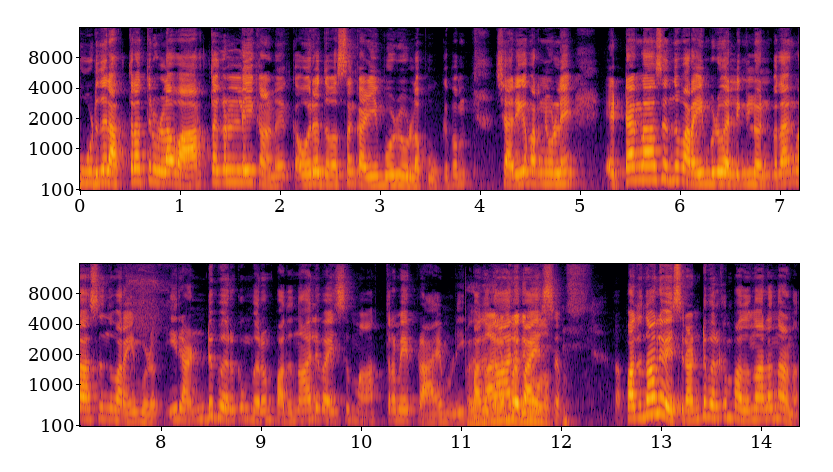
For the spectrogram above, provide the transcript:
കൂടുതൽ അത്തരത്തിലുള്ള വാർത്തകളിലേക്കാണ് ഓരോ ദിവസം കഴിയുമ്പോഴും ഉള്ള പോക്ക്. ഇപ്പം ശാരിക പറഞ്ഞോളെ എട്ടാം ക്ലാസ് എന്ന് പറയുമ്പോഴും അല്ലെങ്കിൽ ഒൻപതാം ക്ലാസ് എന്ന് പറയുമ്പോഴും ഈ രണ്ടു പേർക്കും വെറും പതിനാല് വയസ്സ് മാത്രമേ പ്രായമുള്ളൂ. ഈ പതിനാലും. വയസ്സ് പതിനാല് വയസ്സ് രണ്ടു പേർക്കും പതിനാലെന്നാണ്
